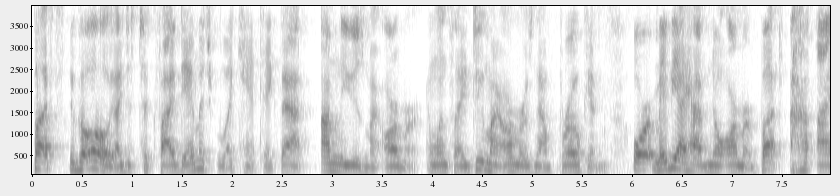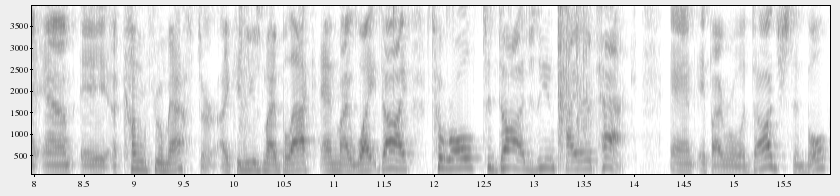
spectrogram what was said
But you'll go, oh, I just took five damage. Oh, I can't take that. I'm going to use my armor. And once I do, my armor is now broken. Or maybe I have no armor, but I am a, a kung fu master. I can use my black and my white die to roll to dodge the entire attack. And if I roll a dodge symbol,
